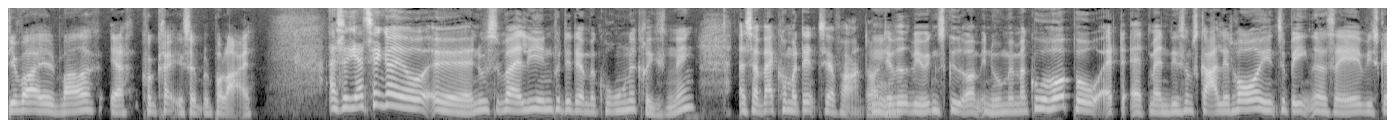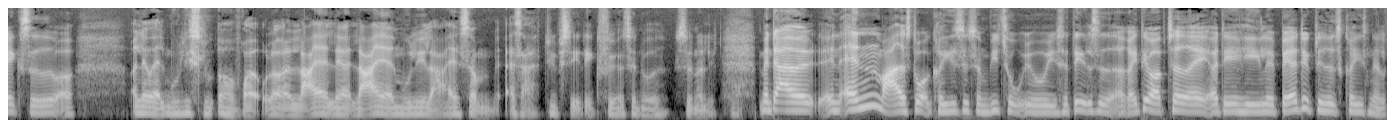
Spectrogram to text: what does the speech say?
det var et meget ja, konkret eksempel på lejen. Altså, jeg tænker jo, øh, nu var jeg lige inde på det der med coronakrisen, ikke? Altså, hvad kommer den til at forandre? Mm. Det ved vi jo ikke en skid om endnu, men man kunne håbe på, at, at man ligesom skar lidt hårdere ind til benet og sagde, at vi skal ikke sidde og, og lave alt muligt sludder og vrøvl og lege, lege, lege alle mulige lege, som altså, dybest set ikke fører til noget synderligt. Ja. Men der er jo en anden meget stor krise, som vi to jo i særdeleshed er rigtig optaget af, og det er hele bæredygtighedskrisen, eller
